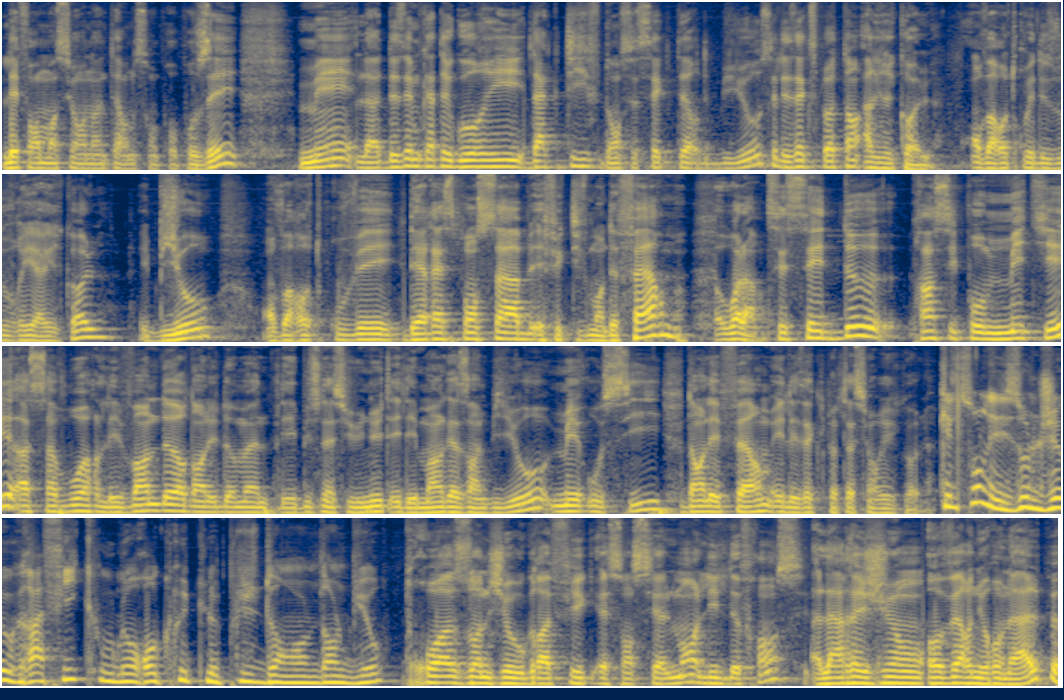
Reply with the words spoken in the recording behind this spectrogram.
Les formations en interne sont proposées. Mais la deuxième catégorie d'actifs dans ce secteur bio, c'est les exploitants agricoles. On va retrouver des ouvriers agricoles et bio. On va retrouver des responsables effectivement de fermes. Voilà, c'est ces deux principaux métiers, à savoir les vendeurs dans les domaines des business units et des magasins bio, mais aussi dans les fermes et les exploitations agricoles. Quelles sont les zones géographiques où l'on recrute le plus dans, dans le bio? Trois zones géographiques géographique essentiellement l'île de France, la région Auvergne-Rhône-Alpes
